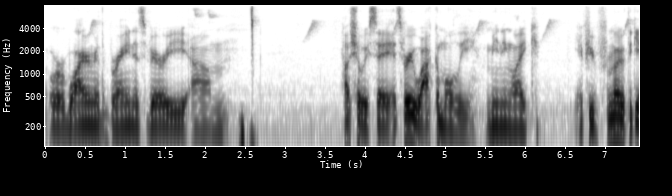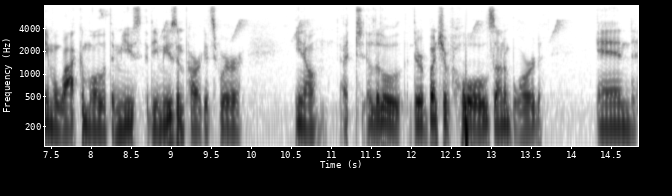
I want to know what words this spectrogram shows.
or wiring of the brain is very, um, how shall we say, it's very whack a mole, meaning like if you're familiar with the game of whack a mole at the, muse- at the amusement park, it's where, you know, a, t- a little, there are a bunch of holes on a board, and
